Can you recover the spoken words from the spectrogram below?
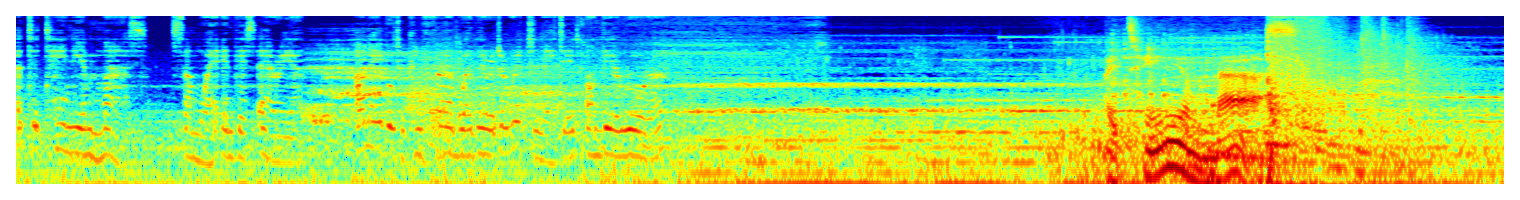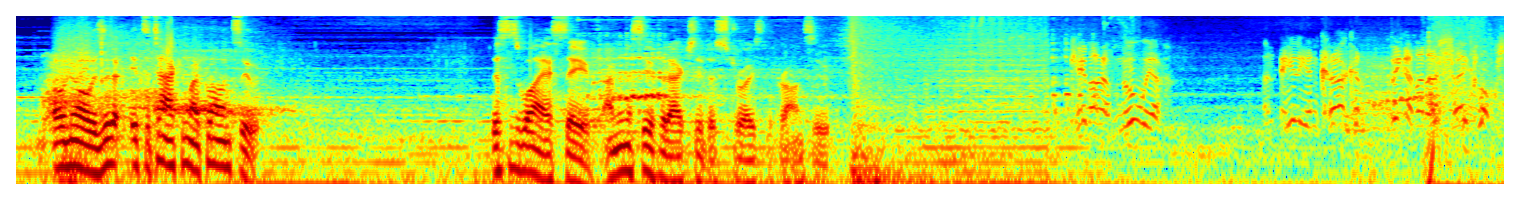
a titanium mass somewhere in this area. Unable to confirm whether it originated on the Aurora. Titanium mass. Oh no, is it? It's attacking my prawn suit. This is why I saved. I'm gonna see if it actually destroys the prawn suit. Came out of nowhere. An alien kraken bigger than a cyclops.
